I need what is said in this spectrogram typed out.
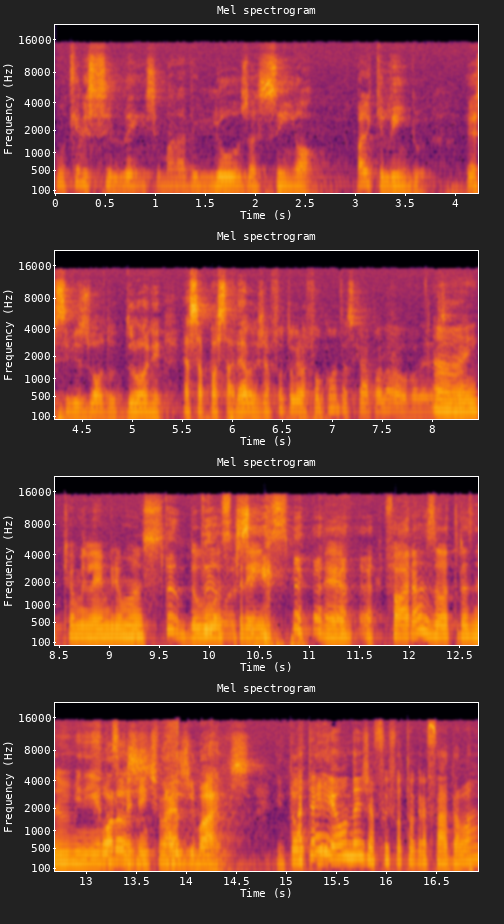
com aquele silêncio maravilhoso assim, ó. Olha que lindo esse visual do drone, essa passarela. Já fotografou quantas capas lá, Valéria? Ai, que eu me lembre umas duas, assim. três. É. Fora as outras, né, meninas Fora que a gente vai. As demais. Então, Até eu, né, já fui fotografada lá.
